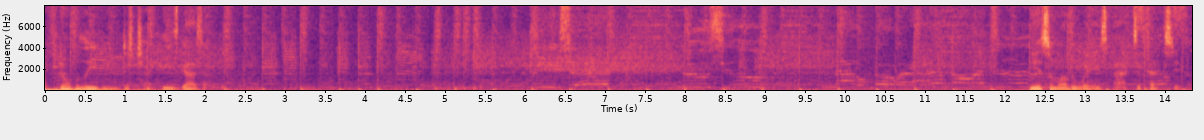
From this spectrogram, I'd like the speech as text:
If you don't believe me, just check these guys out. Here's some other ways Axe affects you.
